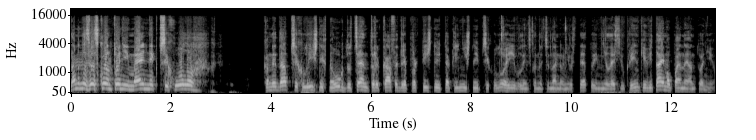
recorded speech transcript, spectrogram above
Нами на зв'язку Антоній Мельник, психолог, кандидат психологічних наук, доцент кафедри практичної та клінічної психології Волинського національного університету імені Лесі Українки. Вітаємо, пане Антонію.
